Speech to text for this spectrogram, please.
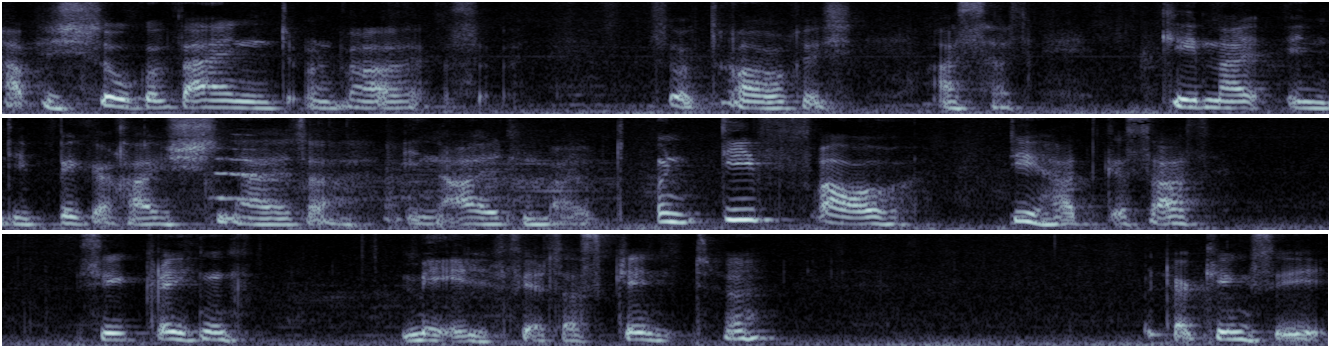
Habe ich so geweint und war so, so traurig. Als hat, geh mal in die Bäckerei Schneider in Altenwald. Und die Frau, die hat gesagt, sie kriegen Mehl für das Kind. Ne? Und da ging sie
